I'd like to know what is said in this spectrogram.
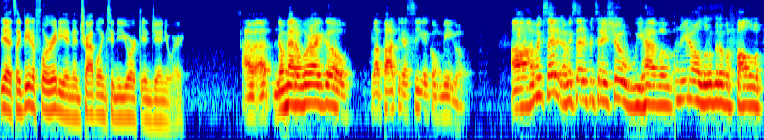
yeah, it's like being a Floridian and traveling to New York in January. I, I, no matter where I go, La Patria sigue conmigo. Uh, I'm excited. I'm excited for today's show. We have a you know a little bit of a follow up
